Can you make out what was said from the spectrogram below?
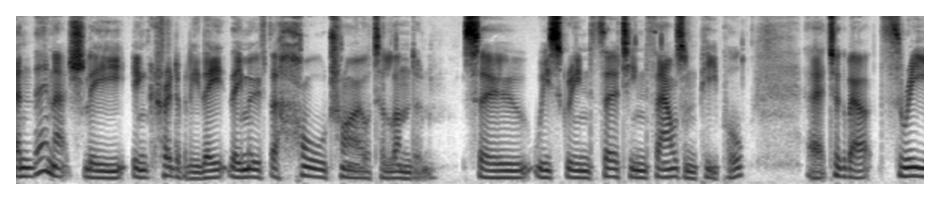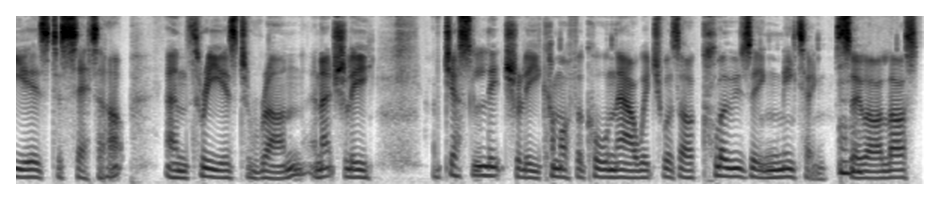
And then, actually, incredibly, they, they moved the whole trial to London. So we screened 13,000 people. Uh, it took about three years to set up and three years to run. And actually, I've just literally come off a call now, which was our closing meeting. Mm-hmm. So our last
